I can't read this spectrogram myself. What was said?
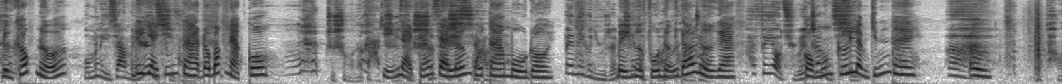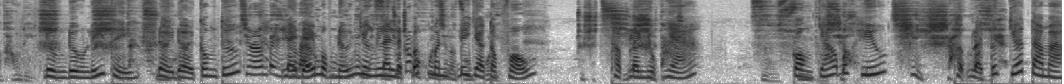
Đừng khóc nữa. Lý gia chúng ta đâu bắt nạt cô. Chỉ là cháu trai lớn của ta mù rồi. Bị người phụ nữ đó lừa gạt. Còn muốn cưới làm chính thê. Ừ Đường đường lý thị Đời đời công tước Lại để một nữ nhân lai lịch bất minh đi vào tộc phổ. Thật là nhục nhã. Còn cháu bất hiếu. Thật là tức chết ta mà.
